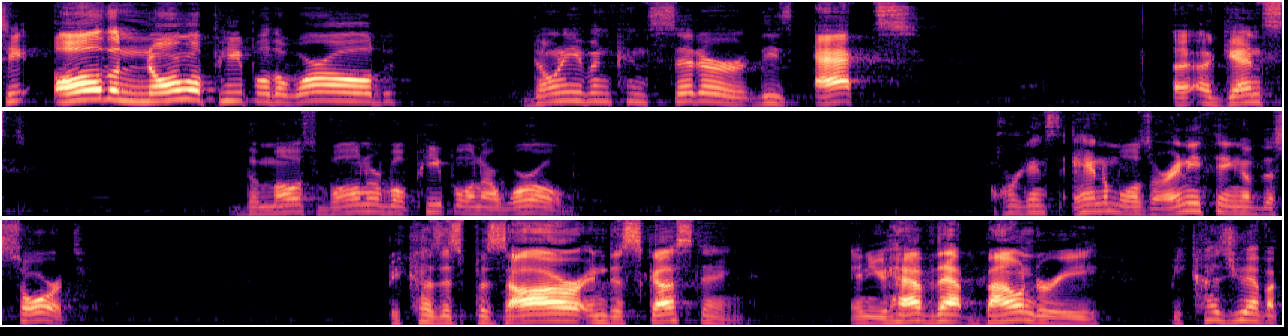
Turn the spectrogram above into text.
See, all the normal people of the world don't even consider these acts against the most vulnerable people in our world or against animals or anything of the sort because it's bizarre and disgusting. And you have that boundary because you have a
